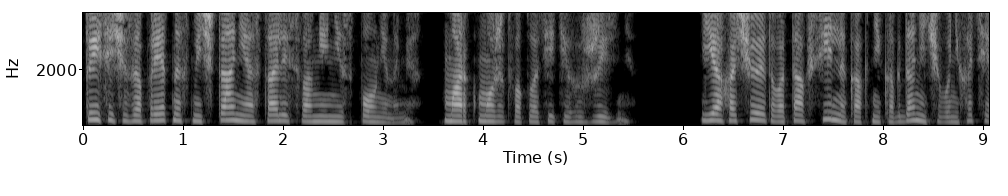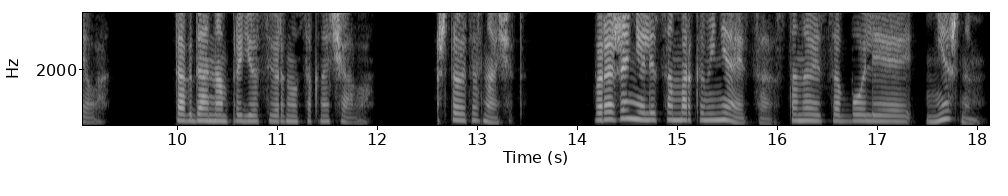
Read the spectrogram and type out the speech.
Тысячи запретных мечтаний остались во мне неисполненными. Марк может воплотить их в жизнь. Я хочу этого так сильно, как никогда ничего не хотела. Тогда нам придется вернуться к началу. Что это значит? Выражение лица Марка меняется, становится более нежным.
